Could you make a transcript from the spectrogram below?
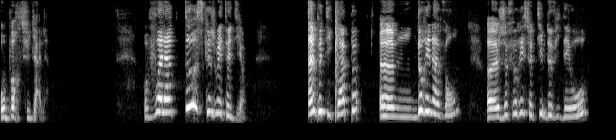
au Portugal. Voilà tout ce que je voulais te dire. Un petit clap. Euh, dorénavant, euh, je ferai ce type de vidéo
